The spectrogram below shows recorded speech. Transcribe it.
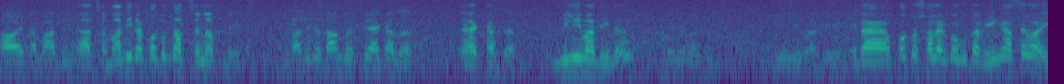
হ্যাঁ এটা মাদি। আচ্ছা মাদিটা কত চাচ্ছেন আপনি? মাদিটার দাম চাচ্ছি এক হাজার। এক হাজার। মিলি মাদি না? মিলি মাদি। মিলি মাদি। এটা কত সালের কবুতর? রিং আছে ভাই?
